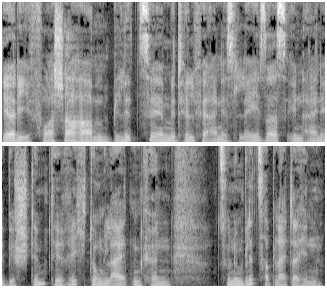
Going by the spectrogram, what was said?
Ja, die Forscher haben Blitze mit Hilfe eines Lasers in eine bestimmte Richtung leiten können, zu einem Blitzableiter hin.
